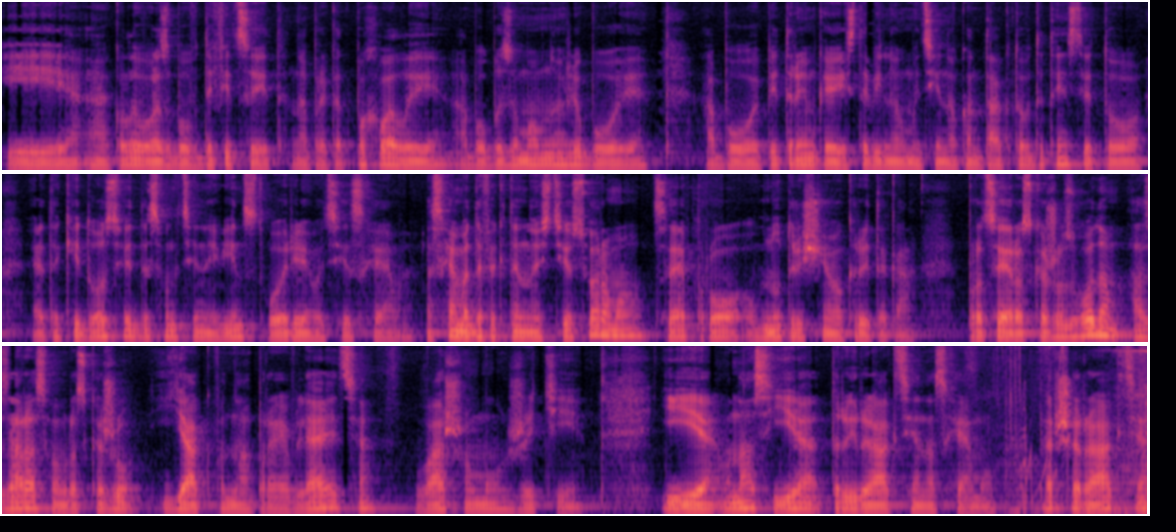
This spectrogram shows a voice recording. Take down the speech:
І е, коли у вас був дефіцит, наприклад, похвали або безумовної любові, або підтримки і стабільного емоційного контакту в дитинстві, то е, такий досвід дисфункційний він створює оці схеми. Схема дефективності сорому це про внутрішнього критика. Про це я розкажу згодом, а зараз вам розкажу, як вона проявляється в вашому житті. І у нас є три реакції на схему. Перша реакція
